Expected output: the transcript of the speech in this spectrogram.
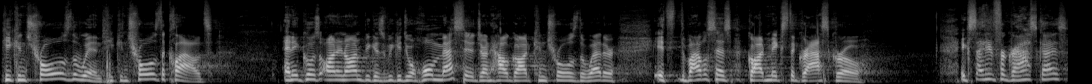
He controls the wind, He controls the clouds. And it goes on and on because we could do a whole message on how God controls the weather. It's, the Bible says God makes the grass grow. Excited for grass, guys?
